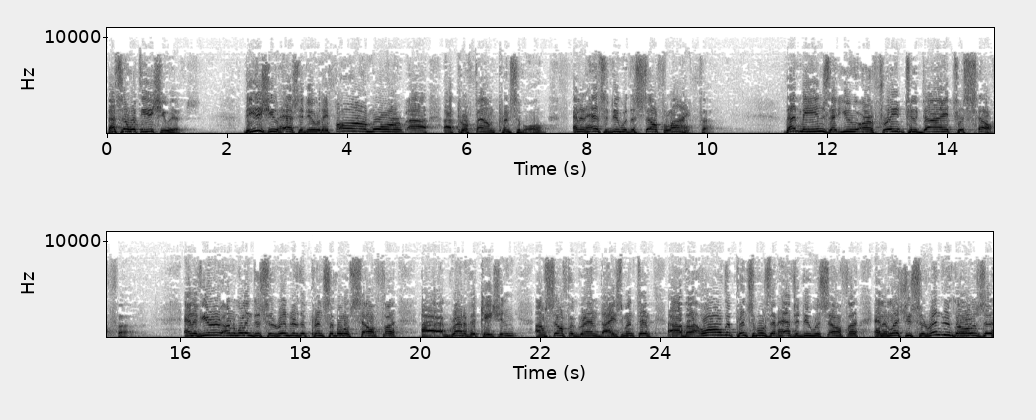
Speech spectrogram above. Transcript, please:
That's not what the issue is. The issue has to do with a far more uh, uh, profound principle, and it has to do with the self-life. That means that you are afraid to die to self. And if you're unwilling to surrender the principle of self, uh, gratification, of self-aggrandizement, uh, of uh, all the principles that have to do with self, uh, and unless you surrender those uh,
